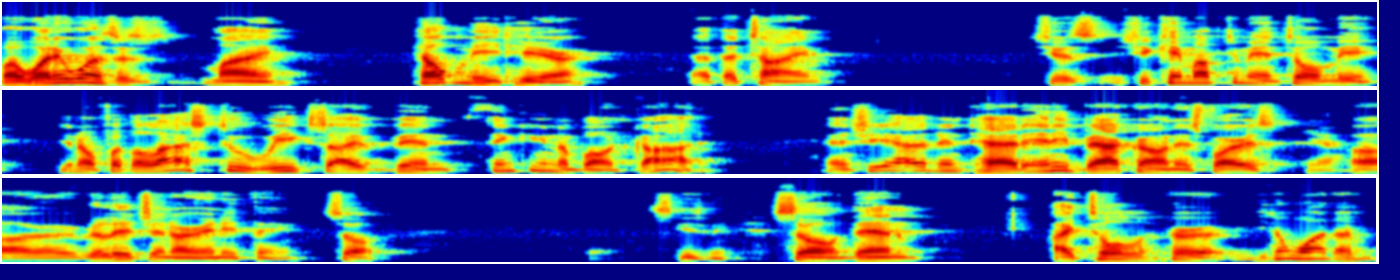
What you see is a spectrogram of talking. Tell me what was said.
But what it was is my helpmeet here at the time. She was she came up to me and told me, you know, for the last two weeks I've been thinking about God, and she hadn't had any background as far as yeah. uh, religion or anything. So, excuse me. So then I told her, you know what, I'm,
